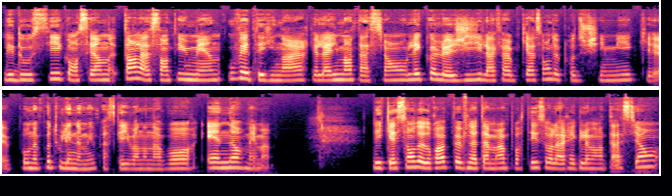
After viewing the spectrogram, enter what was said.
Les dossiers concernent tant la santé humaine ou vétérinaire que l'alimentation, l'écologie, la fabrication de produits chimiques, pour ne pas tous les nommer parce qu'il va en avoir énormément. Les questions de droit peuvent notamment porter sur la réglementation,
